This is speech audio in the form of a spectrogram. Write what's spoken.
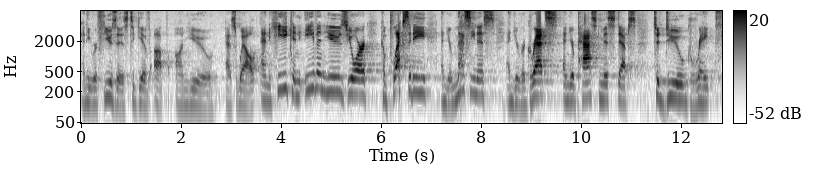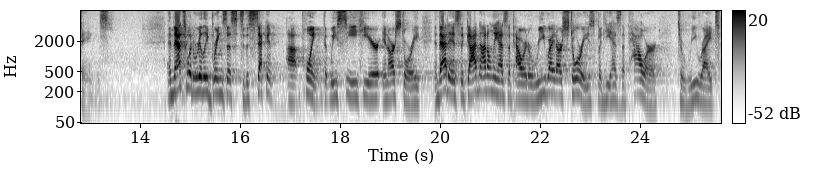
and he refuses to give up on you as well. And he can even use your complexity and your messiness and your regrets and your past missteps to do great things. And that's what really brings us to the second uh, point that we see here in our story, and that is that God not only has the power to rewrite our stories, but He has the power to rewrite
